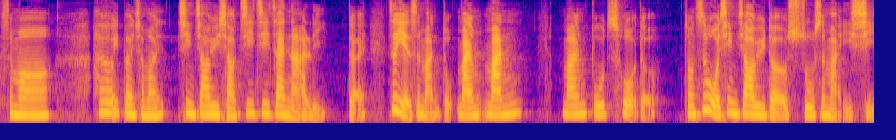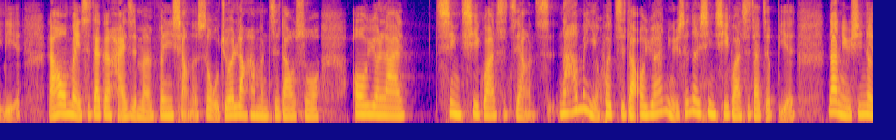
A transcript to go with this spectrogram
什么？还有一本什么性教育？小鸡鸡在哪里？对，这也是蛮多，蛮蛮蛮不错的。总之，我性教育的书是买一系列，然后我每次在跟孩子们分享的时候，我就会让他们知道说，哦，原来。性器官是这样子，那他们也会知道哦，原来女生的性器官是在这边。那女性的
